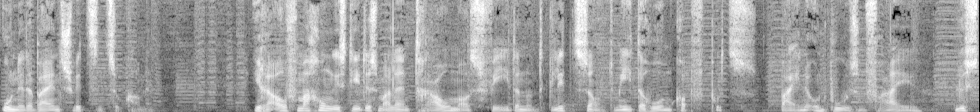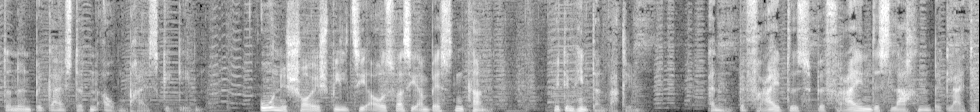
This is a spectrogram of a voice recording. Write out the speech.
ohne dabei ins Schwitzen zu kommen. Ihre Aufmachung ist jedes Mal ein Traum aus Federn und Glitzer und meterhohem Kopfputz, Beine und Busen frei, lüsternen, begeisterten Augen preisgegeben. Ohne Scheu spielt sie aus, was sie am besten kann, mit dem Hintern wackeln. Ein befreites, befreiendes Lachen begleitet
